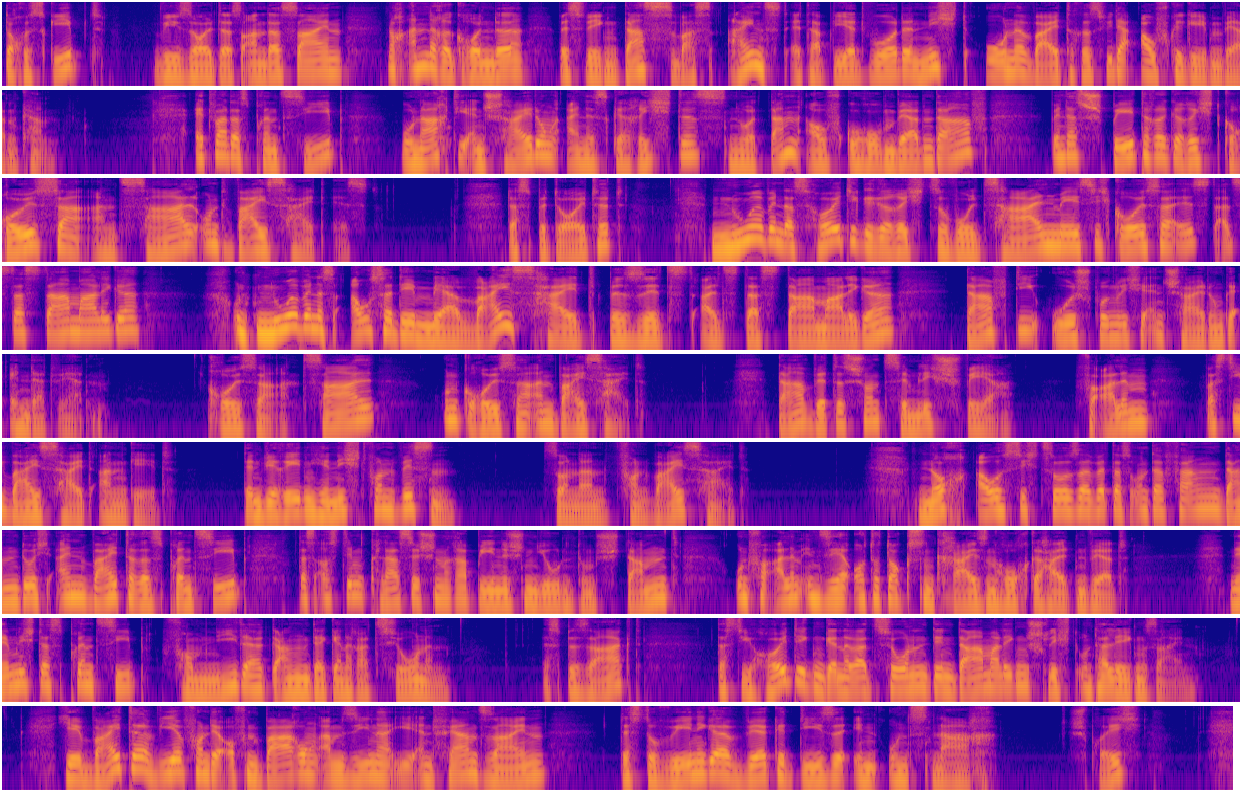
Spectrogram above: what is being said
Doch es gibt, wie sollte es anders sein, noch andere Gründe, weswegen das, was einst etabliert wurde, nicht ohne weiteres wieder aufgegeben werden kann. Etwa das Prinzip, wonach die Entscheidung eines Gerichtes nur dann aufgehoben werden darf, wenn das spätere Gericht größer an Zahl und Weisheit ist. Das bedeutet, nur wenn das heutige Gericht sowohl zahlenmäßig größer ist als das damalige, und nur wenn es außerdem mehr Weisheit besitzt als das damalige, darf die ursprüngliche Entscheidung geändert werden. Größer an Zahl und größer an Weisheit. Da wird es schon ziemlich schwer, vor allem was die Weisheit angeht. Denn wir reden hier nicht von Wissen, sondern von Weisheit. Noch aussichtsloser wird das Unterfangen dann durch ein weiteres Prinzip, das aus dem klassischen rabbinischen Judentum stammt und vor allem in sehr orthodoxen Kreisen hochgehalten wird, nämlich das Prinzip vom Niedergang der Generationen. Es besagt, dass die heutigen Generationen den damaligen schlicht unterlegen seien. Je weiter wir von der Offenbarung am Sinai entfernt seien, desto weniger wirke diese in uns nach. Sprich,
